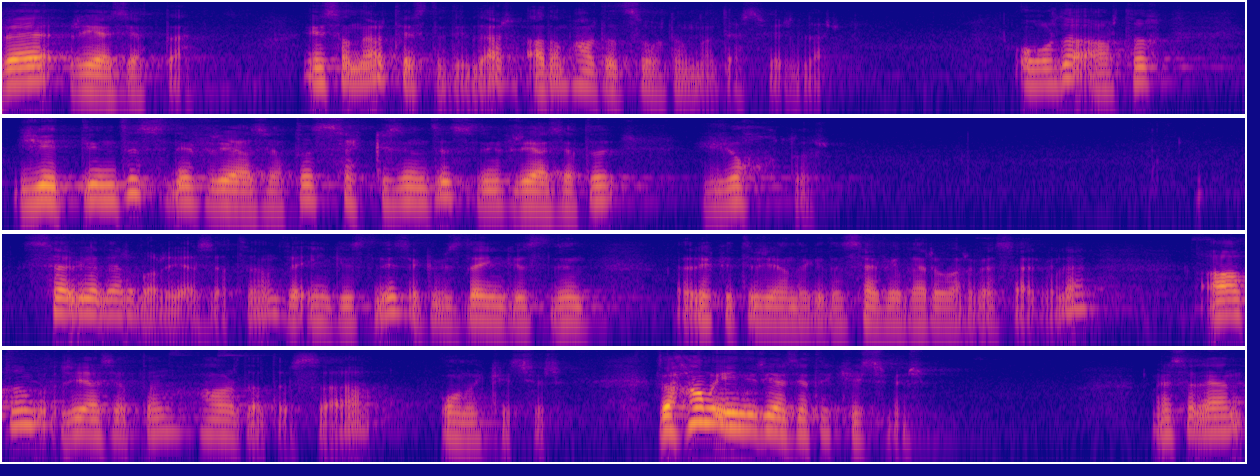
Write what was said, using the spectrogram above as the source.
və riyaziyyatda. İnsanları test edirlər, adam hardadırsa oradan ona dərs verirlər. Orada artıq 7-ci sinif riyaziyyatı, 8-ci sinif riyaziyyatı yoxdur. Səviyyələri var riyaziyyatın və ingilis dili, necə ki bizdə ingilis dilinin repetitoriyanda qədər səviyyələri var və s. belə. Adam riyaziyyatdan hardadırsa, onu keçir. Və hamı eyni riyaziyyata keçmir. Məsələn,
